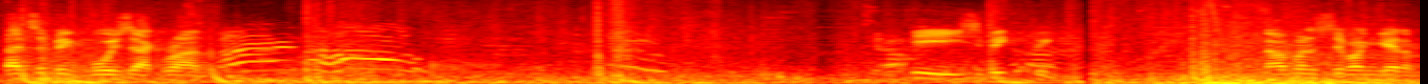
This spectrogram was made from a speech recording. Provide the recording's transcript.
That's a big boy, Zach, run. Fire in the hole. He's a big pig. Now I'm going to see if I can get him.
